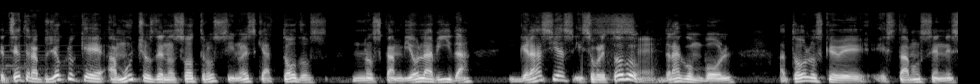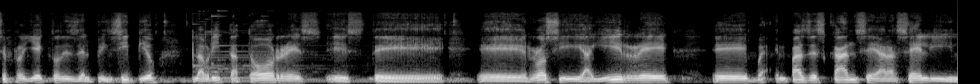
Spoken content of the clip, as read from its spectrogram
etcétera. Pues yo creo que a muchos de nosotros, si no es que a todos, nos cambió la vida, gracias y sobre todo Dragon Ball, a todos los que estamos en ese proyecto desde el principio, Laurita Torres, este, eh, Rosy Aguirre, eh, en paz descanse Araceli,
